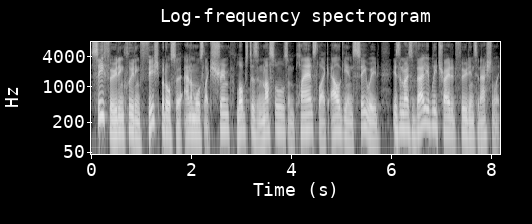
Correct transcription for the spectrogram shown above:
Seafood, including fish, but also animals like shrimp, lobsters and mussels, and plants like algae and seaweed, is the most valuably traded food internationally.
